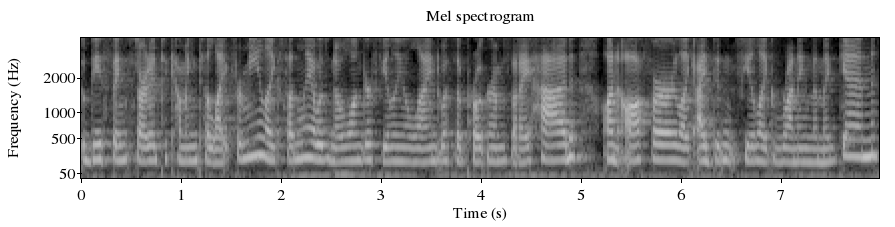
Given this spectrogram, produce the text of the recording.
these things started to coming to light for me, like suddenly I was no longer feeling aligned with the programs that I had on offer. Like I didn't feel like running them again.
